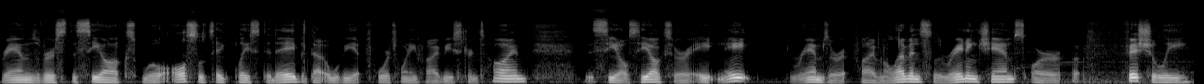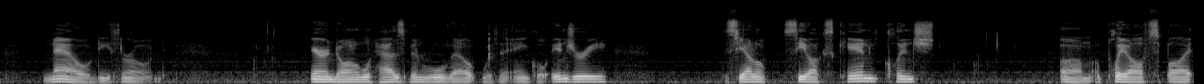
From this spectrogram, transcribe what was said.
Rams versus the Seahawks will also take place today, but that will be at 4:25 Eastern Time. The Seattle Seahawks are 8 and 8. The Rams are at 5 and 11, so the reigning champs are officially now dethroned. Aaron Donald has been ruled out with an ankle injury. The Seattle Seahawks can clinch um, a playoff spot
